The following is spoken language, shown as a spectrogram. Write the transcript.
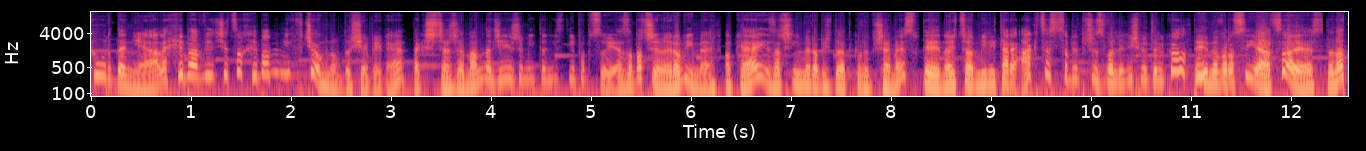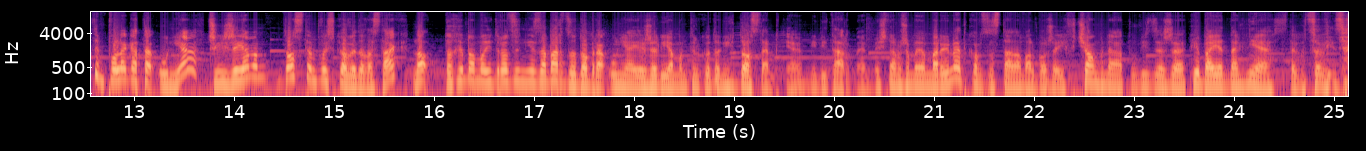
kurde nie, ale chyba wiecie co, chyba bym ich wciągnął do siebie, nie? Tak szczerze, mam nadzieję, że mi to nic nie popsuje. Zobaczymy, robimy. Okej, zacznijmy robić dodatkowy przemysł. Ty, no i co, military access sobie przyzwoliliśmy tylko? Ty, Noworosja, co jest? To na tym polega ta Unia? Czyli, że ja mam dostęp wojskowy do was, tak? No, to chyba, moi drodzy, nie za bardzo dobra Unia, jeżeli ja mam tylko do nich dostęp, nie? Militarny. Myślałem, że moją marionetką zostaną, albo że ich wciągnę, a tu widzę, że chyba jednak nie, z tego co widzę.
